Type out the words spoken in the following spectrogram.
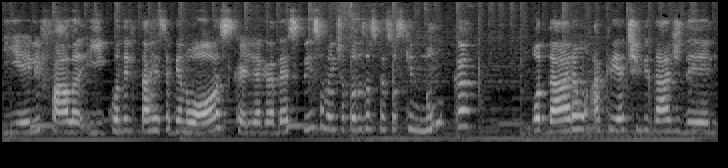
E ele fala, e quando ele está recebendo o Oscar, ele agradece principalmente a todas as pessoas que nunca podaram a criatividade dele,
